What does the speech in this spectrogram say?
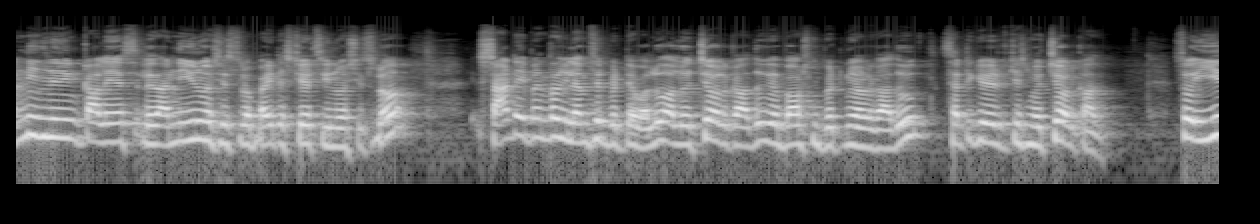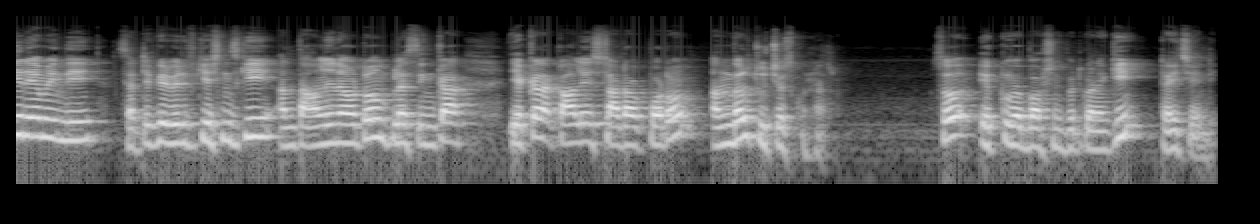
అన్ని ఇంజనీరింగ్ కాలేజెస్ లేదా అన్ని యూనివర్సిటీస్లో బయట స్టేట్స్ యూనివర్సిటీస్లో స్టార్ట్ అయిపోయిన తర్వాత వీళ్ళు ఎంసెట్ పెట్టేవాళ్ళు. వాళ్ళు వచ్చేవాళ్ళు కాదు వెబ్ ఆప్షన్ పెట్టుకునేవాళ్ళు కాదు సర్టిఫికేట్ వెరిఫికేషన్ వచ్చేవాళ్ళు కాదు. సో ఈ ఇయర్ ఏమైంది? సర్టిఫికేట్ వెరిఫికేషన్స్కి అంత ఆన్లైన్ అవ్వటం ప్లస్ ఇంకా ఎక్కడ కాలేజ్ స్టార్ట్ అవ్వకపోవడం అందరూ చూస్ చేసుకుంటున్నారు. సో ఎక్కువ వెబ్ ఆప్షన్స్ పెట్టుకోవడానికి ట్రై చేయండి.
